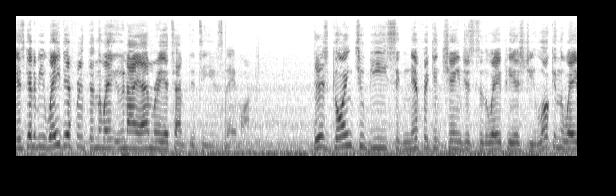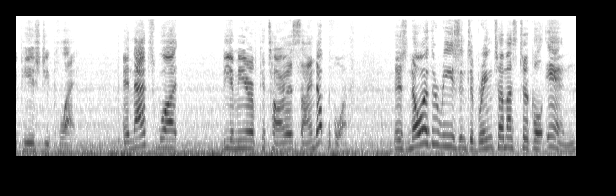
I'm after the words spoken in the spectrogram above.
is going to be way different than the way Unai Emery attempted to use Neymar. There's going to be significant changes to the way PSG look and the way PSG play. And that's what the Emir of Qatar has signed up for. There's no other reason to bring Thomas Tuchel in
